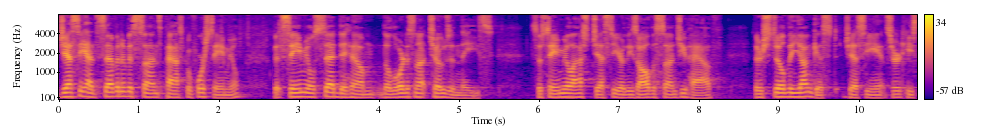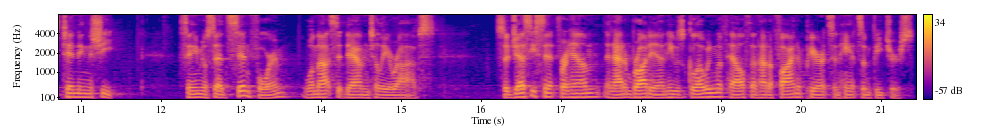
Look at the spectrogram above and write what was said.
Jesse had seven of his sons pass before Samuel, but Samuel said to him, The Lord has not chosen these. So Samuel asked Jesse, Are these all the sons you have? They're still the youngest, Jesse answered. He's tending the sheep. Samuel said, Send for him. We'll not sit down until he arrives. So Jesse sent for him and had him brought in. He was glowing with health and had a fine appearance and handsome features.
